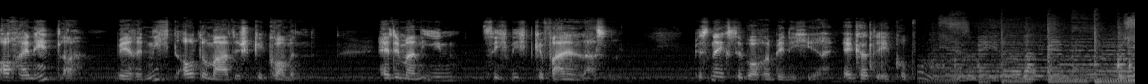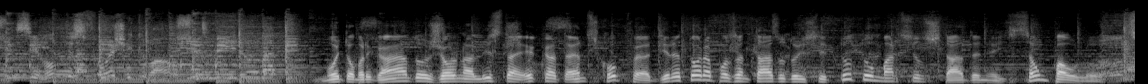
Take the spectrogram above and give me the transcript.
auch ein Hitler wäre nicht automatisch gekommen, hätte man ihn sich nicht gefallen lassen. Bis nächste Woche bin ich hier. Eckart E. Kupfer. Sie haben das falsche gewählt. Muito obrigado, jornalista Eckhart Ernst Kupfer, diretor aposentado do Instituto Márcio Staden em São Paulo. Uns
